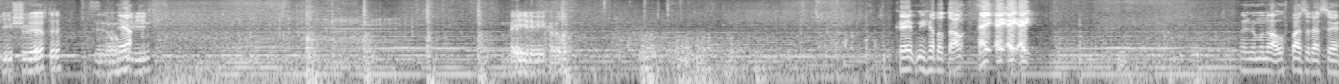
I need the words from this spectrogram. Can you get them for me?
Bleibst du dort, oder? Sie sind auch Ja. in Wien. Beide weg, oder? Okay, mich hat er down. Hey, hey, hey, hey! Müssen wir nur aufpassen, dass sie.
